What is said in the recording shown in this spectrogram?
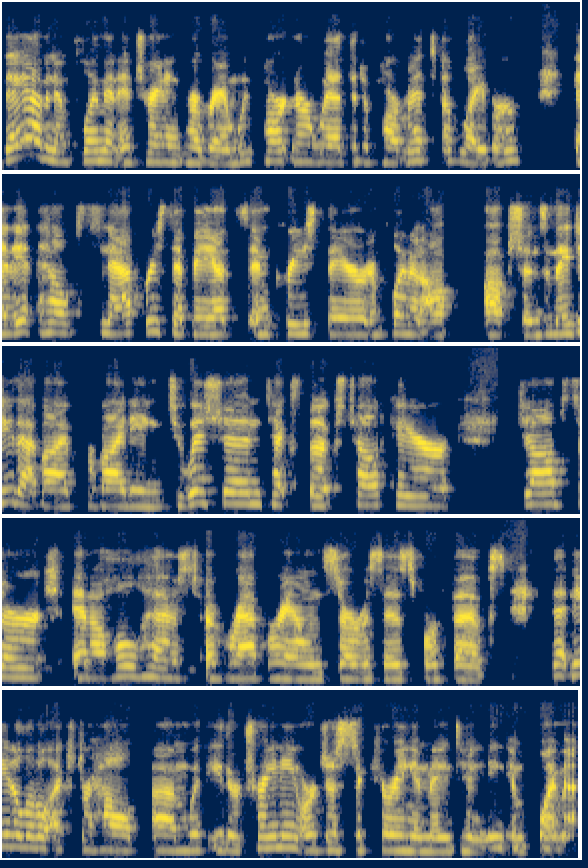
They have an employment and training program. We partner with the Department of Labor, and it helps SNAP recipients increase their employment op- options. And they do that by providing tuition, textbooks, childcare, job search, and a whole host of wraparound services for folks that need a little extra help um, with either training or just securing and maintaining employment.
